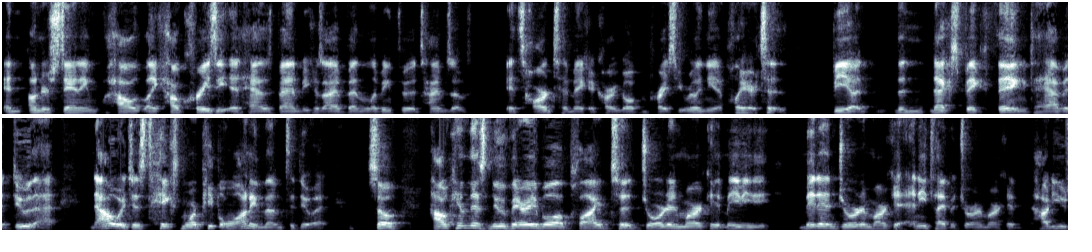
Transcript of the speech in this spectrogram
and understanding how like how crazy it has been because I've been living through the times of it's hard to make a car go up in price. You really need a player to be a the next big thing to have it do that. Now it just takes more people wanting them to do it. So how can this new variable applied to Jordan market, maybe mid-end Jordan market, any type of Jordan market? How do you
